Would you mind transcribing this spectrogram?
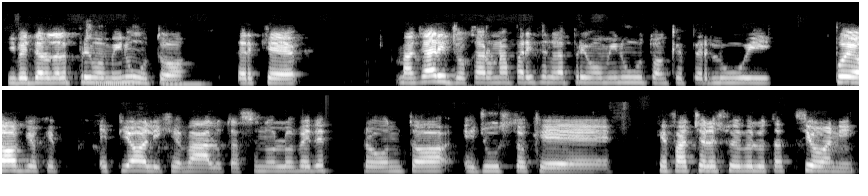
di vederlo dal primo minuto, perché magari giocare una partita dal primo minuto anche per lui, poi è ovvio che è Pioli che valuta, se non lo vede pronto è giusto che, che faccia le sue valutazioni,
